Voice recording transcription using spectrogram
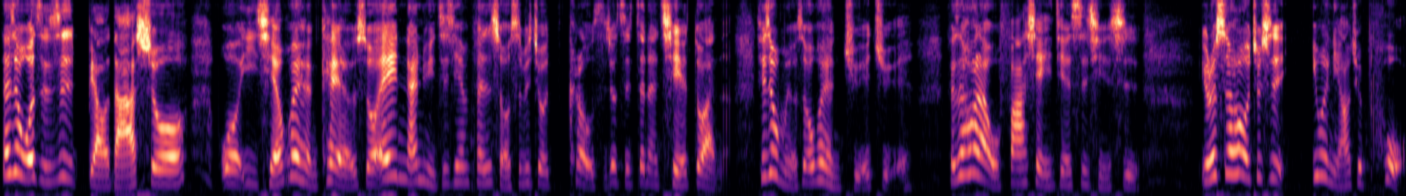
但是我只是表达说，我以前会很 care 说，哎，男女之间分手是不是就 close，就是真的切断了？其实我们有时候会很决绝，可是后来我发现一件事情是，有的时候就是因为你要去破，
